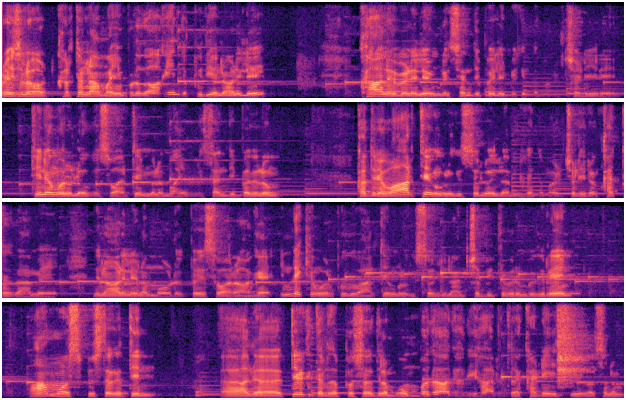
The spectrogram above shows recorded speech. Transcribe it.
பிரைஸ்லாட் கர்த்தனா மையப்படுவதாக இந்த புதிய நாளிலே காலை வேளையிலே உங்களை சந்திப்பதிலே மிகுந்த மகிழ்ச்சி அடைகிறேன். தினமொரு லோக சுவார்த்தை மூலமாக உங்களை சந்திப்பதிலும் கர்த்தருடைய வார்த்தை உங்களுக்கு சொல்வதில் மிகுந்த மகிழ்ச்சி அடைகிறோம். கத்ததாமே இந்த நாளிலே நம்மோடு பேசுவாராக. இன்றைக்கும் ஒரு புது வார்த்தை உங்களுக்கு சொல்லி நான் செபிக்க விரும்புகிறேன். ஆமோஸ் புஸ்தகத்தின் அந்த திருக்கு புஸ்தகத்தில் ஒன்பதாவது அதிகாரத்தில் கடைசி வசனம்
